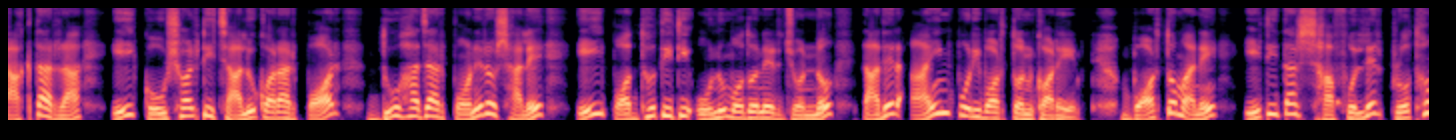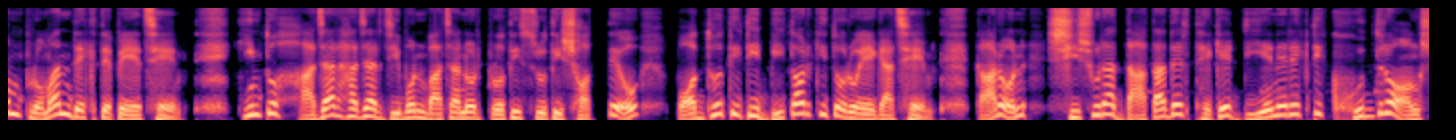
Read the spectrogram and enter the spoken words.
ডাক্তাররা এই কৌশলটি চালু করার পর দু হাজার পনেরো সালে এই পদ্ধতিটি অনুমোদনের জন্য তাদের আইন পরিবর্তন করে। বর্তমানে এটি তার সাফল্যের প্রথম প্রমাণ দেখতে পেয়েছে। কিন্তু হাজার হাজার জীবন বাঁচানোর প্রতিশ্রুতি সত্ত্বেও পদ্ধতিটি বিতর্কিত রয়ে গেছে, কারণ শিশুরা দাতাদের থেকে ডিএনএর একটি ক্ষুদ্র অংশ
